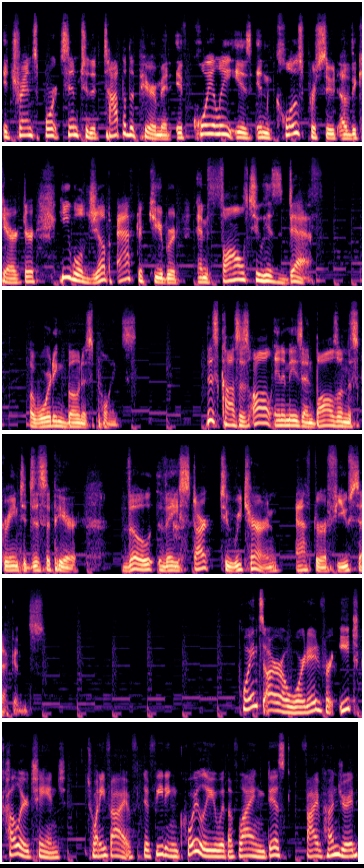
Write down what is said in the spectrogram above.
It transports him to the top of the pyramid. If Coily is in close pursuit of the character, he will jump after Q*bert and fall to his death, awarding bonus points. This causes all enemies and balls on the screen to disappear, though they start to return after a few seconds. Points are awarded for each color change 25, defeating Coily with a flying disc 500,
